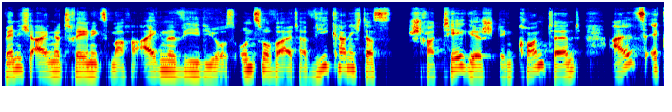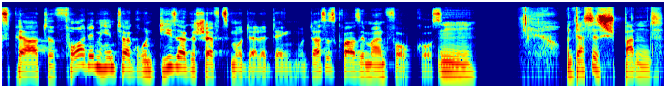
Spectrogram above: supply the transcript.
wenn ich eigene Trainings mache, eigene Videos und so weiter, wie kann ich das strategisch, den Content als Experte vor dem Hintergrund dieser Geschäftsmodelle denken? Und das ist quasi mein Fokus. Mhm. Und das ist spannend,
